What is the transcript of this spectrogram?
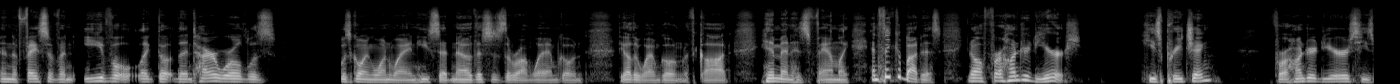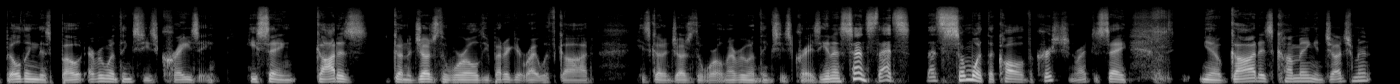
in the face of an evil, like the the entire world was was going one way and he said no this is the wrong way i'm going the other way i'm going with god him and his family and think about this you know for a 100 years he's preaching for a 100 years he's building this boat everyone thinks he's crazy he's saying god is going to judge the world you better get right with god he's going to judge the world and everyone thinks he's crazy in a sense that's that's somewhat the call of a christian right to say you know god is coming in judgment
